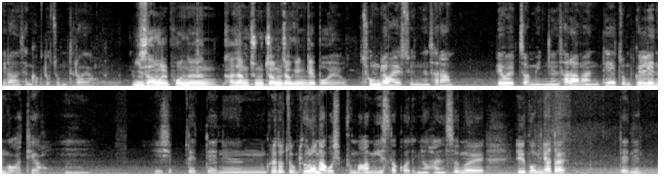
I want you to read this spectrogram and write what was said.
이런 생각도 좀 들어요. 이성을 보는 가장 중점적인 게 뭐예요? 존경할 수 있는 사람, 배울 점이 있는 사람한테 좀 끌리는 것 같아요. 음. 20대 때는 그래도 좀 결혼하고 싶은 마음이 있었거든요. 한 27, 8 때는.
